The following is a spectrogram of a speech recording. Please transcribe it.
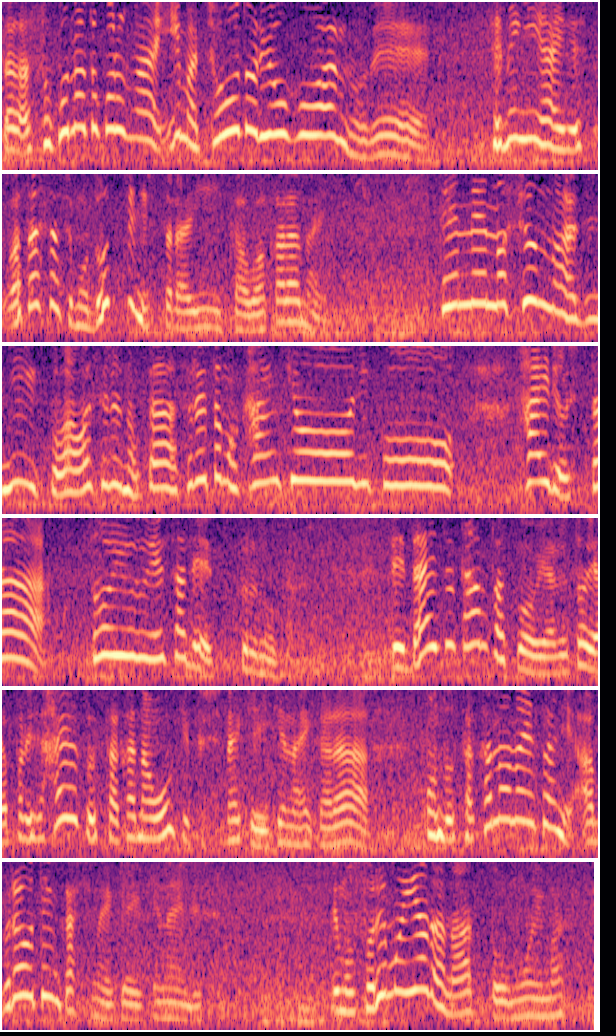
だからそこのところが今ちょうど両方あるのでせめぎ合いです。私たちもどっちにしたらいいかわからない。天然の旬の味にこう合わせるのかそれとも環境にこう配慮したそういう餌で作るのか。で大豆タンパクをやるとやっぱり早く魚を大きくしなきゃいけないから今度魚の餌に油を添加しなきゃいけないんですよ。でもそれも嫌だなと思います。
